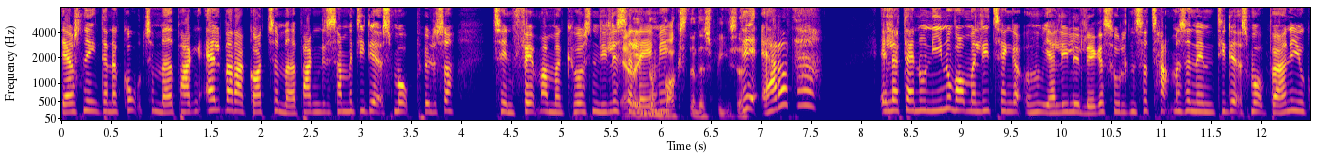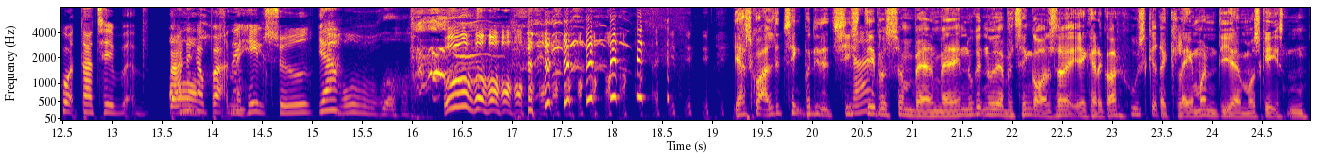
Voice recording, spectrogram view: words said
Det er jo sådan en, den er god til madpakken. Alt, hvad der er godt til madpakken, det er det samme med de der små pølser til en femmer, man køber sådan en lille Er der ikke salami. nogen voksne, der spiser? Det er der der. Eller Danonino, hvor man lige tænker, uh, jeg er lige lidt lækker sulten, så tager man sådan en, de der små børnejoghurt, der er til øh, børnehavebørn. Åh, som er helt søde. Ja. Jeg har sgu aldrig tænkt på de der cheese dippers, som er med. Nu, kan- nu jeg tænker over det, så jeg kan da godt huske reklamerne, de er måske sådan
